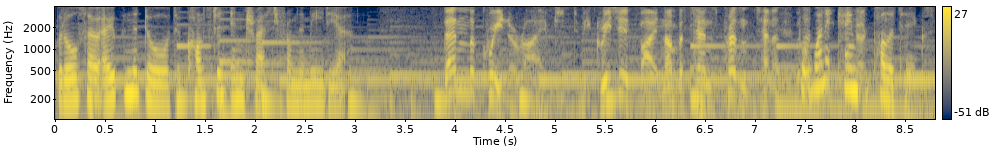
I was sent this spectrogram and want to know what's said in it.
but also opened the door to constant interest from the media. Then the Queen arrived to be greeted by Number 10's present tenant. But when it came to politics,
